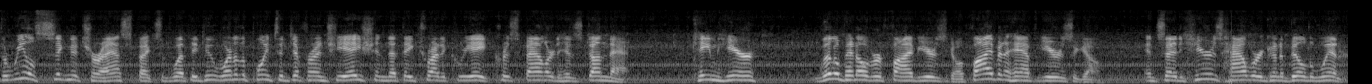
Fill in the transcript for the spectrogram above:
the real signature aspects of what they do. One of the points of differentiation that they try to create. Chris Ballard has done that. Came here a little bit over five years ago, five and a half years ago, and said, "Here's how we're going to build a winner."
